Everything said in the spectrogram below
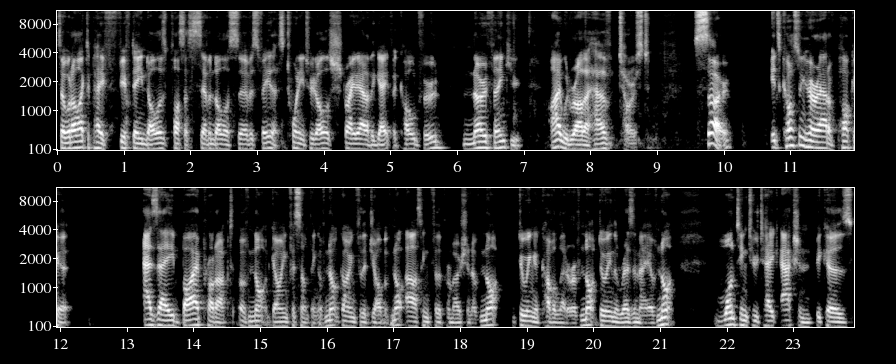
So, would I like to pay $15 plus a $7 service fee? That's $22 straight out of the gate for cold food. No, thank you. I would rather have toast. So, it's costing her out of pocket as a byproduct of not going for something, of not going for the job, of not asking for the promotion, of not doing a cover letter, of not doing the resume, of not wanting to take action because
